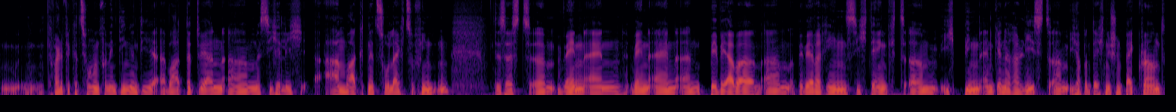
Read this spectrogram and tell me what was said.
äh, Qualifikationen, von den Dingen, die erwartet werden, ähm, sicherlich am Markt nicht so leicht zu finden. Das heißt, ähm, wenn ein, wenn ein, ein Bewerber, ähm, Bewerberin sich denkt, ähm, ich bin ein Generalist, ich habe einen technischen Background,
